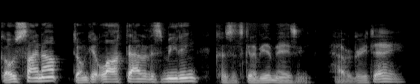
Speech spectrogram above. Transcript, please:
go sign up. Don't get locked out of this meeting because it's going to be amazing. Have a great day.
